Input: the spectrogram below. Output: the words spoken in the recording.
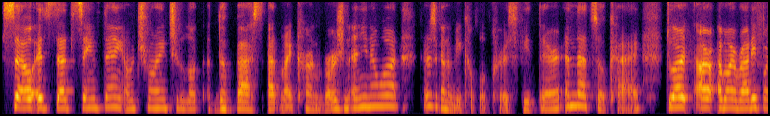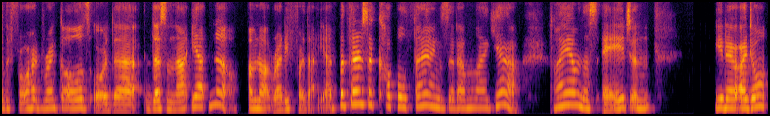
So it's that same thing. I'm trying to look the best at my current version. And you know what? There's going to be a couple of crow's feet there, and that's okay. Do I, are, am I ready for the forehead wrinkles or the this and that yet? No, I'm not ready for that yet. But there's a couple things that I'm like, yeah, I am this age. And you know i don't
